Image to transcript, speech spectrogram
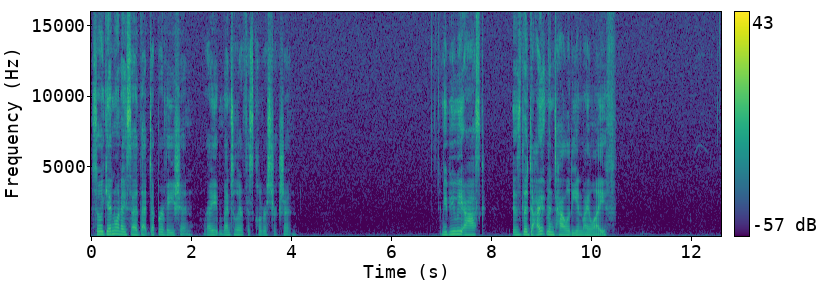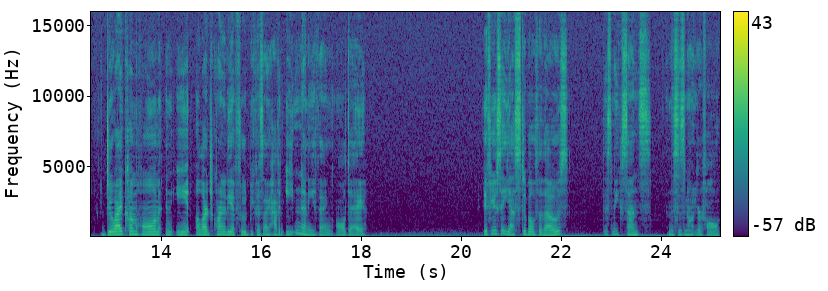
So, again, what I said that deprivation, right? Mental or physical restriction. Maybe we ask, is the diet mentality in my life? Do I come home and eat a large quantity of food because I haven't eaten anything all day? If you say yes to both of those, this makes sense and this is not your fault.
